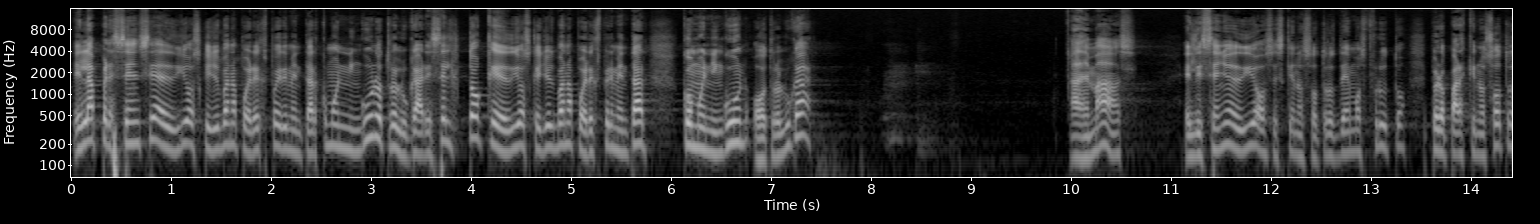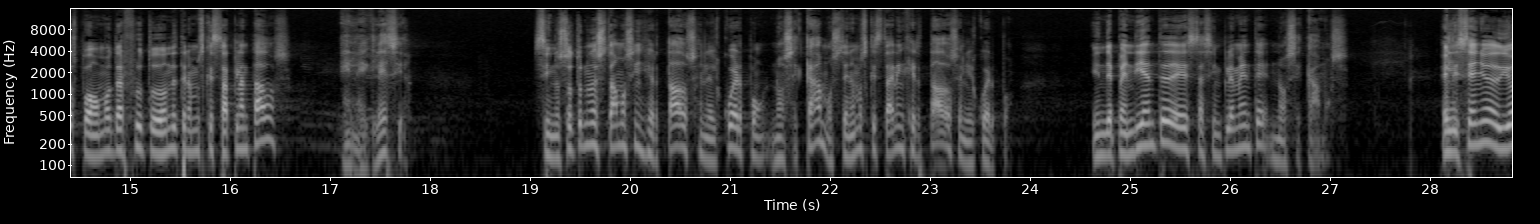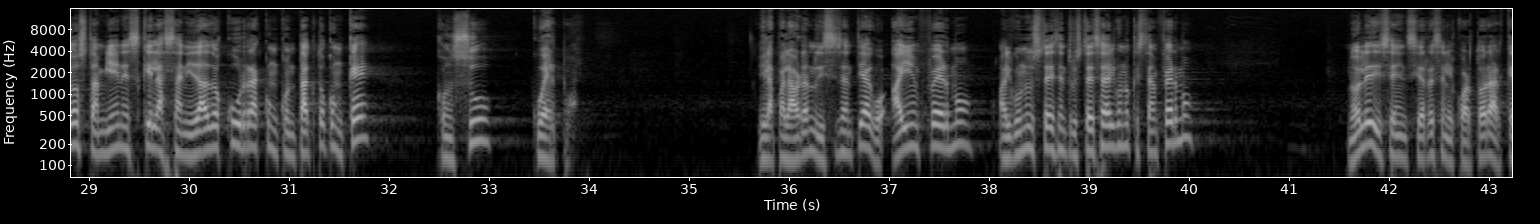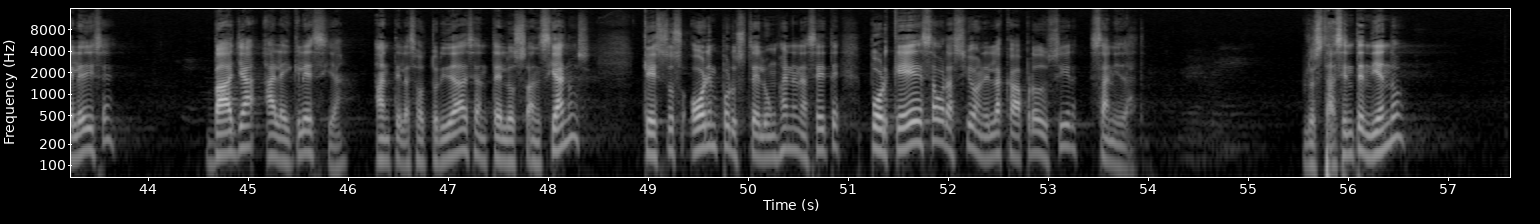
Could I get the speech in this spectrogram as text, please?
Es la presencia de Dios que ellos van a poder experimentar como en ningún otro lugar. Es el toque de Dios que ellos van a poder experimentar como en ningún otro lugar. Además, el diseño de Dios es que nosotros demos fruto, pero para que nosotros podamos dar fruto, ¿dónde tenemos que estar plantados? En la iglesia. Si nosotros no estamos injertados en el cuerpo, nos secamos, tenemos que estar injertados en el cuerpo. Independiente de esta, simplemente nos secamos. El diseño de Dios también es que la sanidad ocurra con contacto con qué? Con su cuerpo. Y la palabra nos dice Santiago, ¿hay enfermo ¿Alguno de ustedes, entre ustedes hay alguno que está enfermo? No le dice encierres en el cuarto orar. ¿Qué le dice? Vaya a la iglesia ante las autoridades, ante los ancianos, que estos oren por usted, lo unjan en aceite, porque esa oración es la que va a producir sanidad. ¿Lo estás entendiendo?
